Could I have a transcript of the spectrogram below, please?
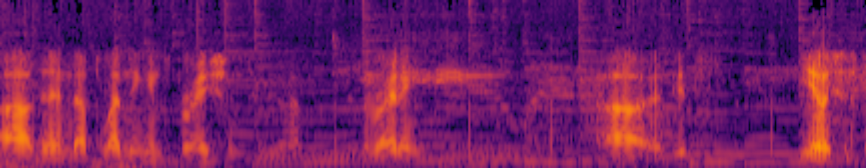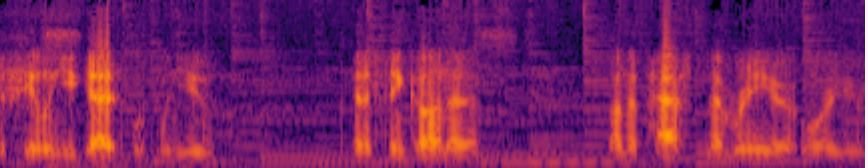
uh, they end up lending inspiration to, um, to the writing. Uh, it's you know, it's just a feeling you get when you kind of think on a on a past memory, or, or you're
